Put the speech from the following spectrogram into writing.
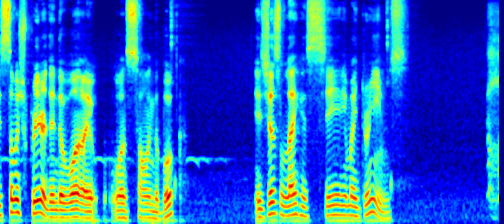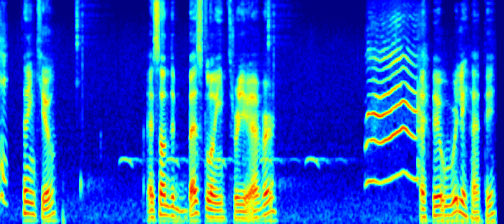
It's so much prettier than the one I once saw in the book. It's just like I see it in my dreams. Thank you. I saw the best glowing tree ever. I feel really happy.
